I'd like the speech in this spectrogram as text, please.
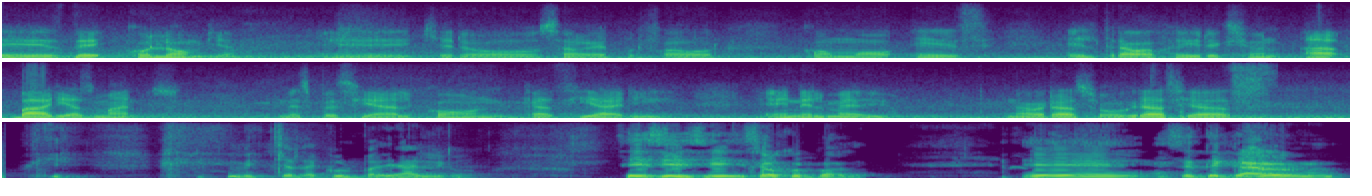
desde Colombia. Eh, quiero saber por favor cómo es el trabajo de dirección a varias manos, en especial con Cassiari en el medio. Un abrazo, gracias. Me echa la culpa de algo. Sí, sí, sí, sos culpable. Eh, hacete cargo, hermano.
